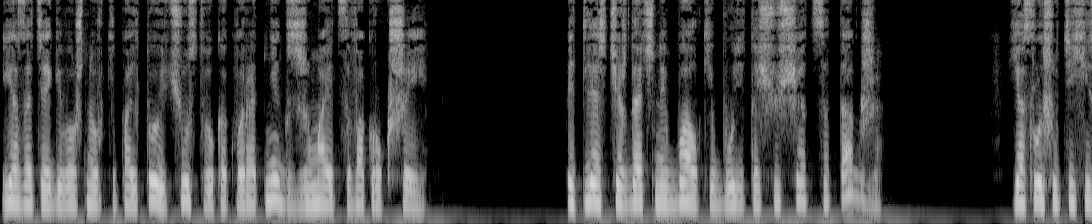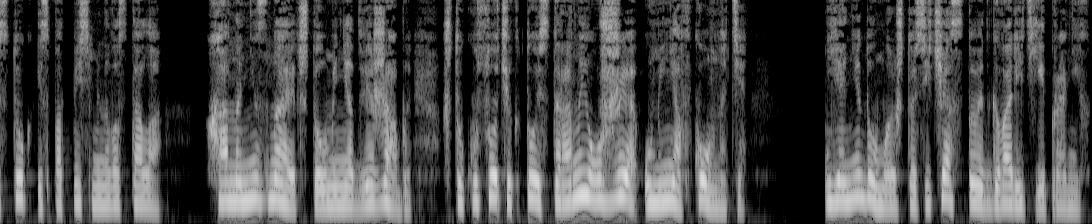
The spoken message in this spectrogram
Я затягиваю шнурки пальто и чувствую, как воротник сжимается вокруг шеи. Петля с чердачной балки будет ощущаться так же? Я слышу тихий стук из-под письменного стола. Ханна не знает, что у меня две жабы, что кусочек той стороны уже у меня в комнате. Я не думаю, что сейчас стоит говорить ей про них.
